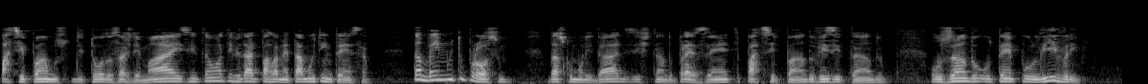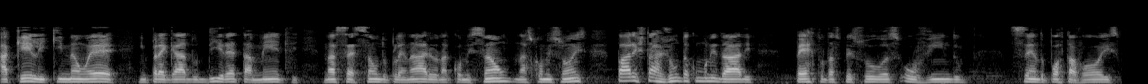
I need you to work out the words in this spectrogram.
participamos de todas as demais, então uma atividade parlamentar muito intensa. Também muito próximo das comunidades, estando presente, participando, visitando, usando o tempo livre, aquele que não é empregado diretamente na sessão do plenário, na comissão, nas comissões, para estar junto à comunidade, perto das pessoas, ouvindo, sendo porta-voz,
